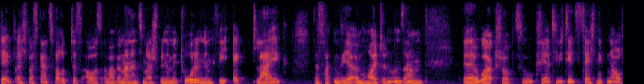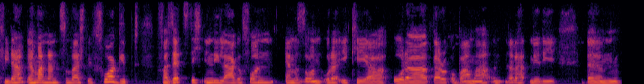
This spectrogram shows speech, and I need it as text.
denkt euch was ganz Verrücktes aus. Aber wenn man dann zum Beispiel eine Methode nimmt wie Act Like, das hatten wir ähm, heute in unserem äh, Workshop zu Kreativitätstechniken auch wieder, wenn man dann zum Beispiel vorgibt, versetz dich in die Lage von Amazon oder Ikea oder Barack Obama. Und ne, da hatten wir die ähm,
